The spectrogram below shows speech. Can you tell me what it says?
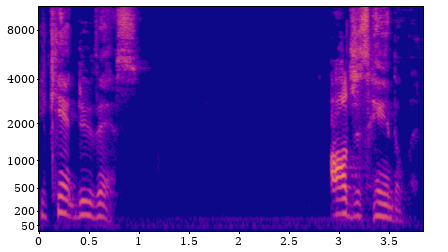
He can't do this. I'll just handle it.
